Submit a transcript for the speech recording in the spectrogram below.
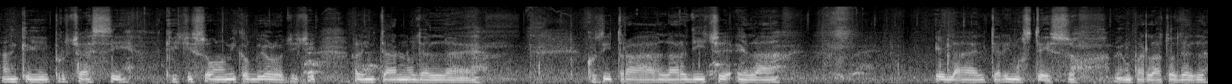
anche i processi che ci sono microbiologici all'interno del così tra la radice e la e il terreno stesso. Abbiamo parlato del,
